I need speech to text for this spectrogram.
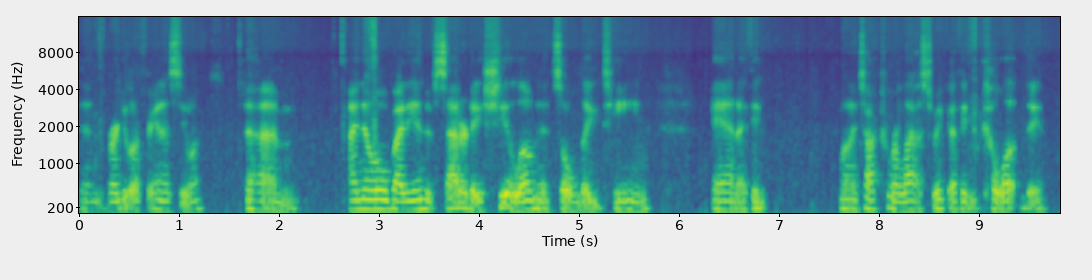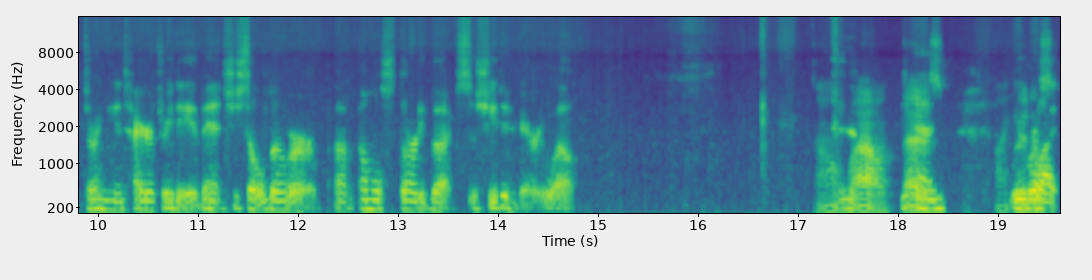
and regular fantasy one. Um, I know by the end of Saturday, she alone had sold 18. And I think when I talked to her last week, I think during the entire three day event, she sold over um, almost 30 books. So she did very well. Oh and- wow, that is. My We were goodness. like,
